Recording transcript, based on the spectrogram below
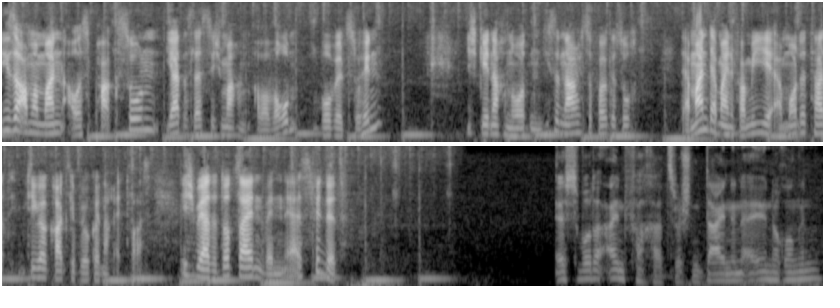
Dieser arme Mann aus Parkson, ja, das lässt sich machen. Aber warum? Wo willst du hin? Ich gehe nach Norden. Diese Nachricht zufolge sucht der Mann, der meine Familie ermordet hat, im Tigergradgebirge nach etwas. Ich werde dort sein, wenn er es findet. Es wurde einfacher, zwischen deinen Erinnerungen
